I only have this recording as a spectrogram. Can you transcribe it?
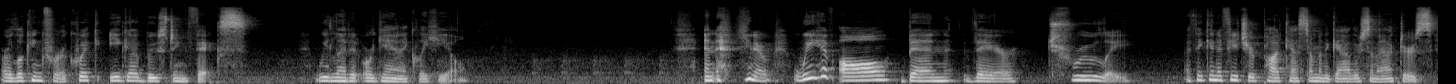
or looking for a quick ego boosting fix, we let it organically heal. And, you know, we have all been there truly. I think in a future podcast, I'm going to gather some actors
